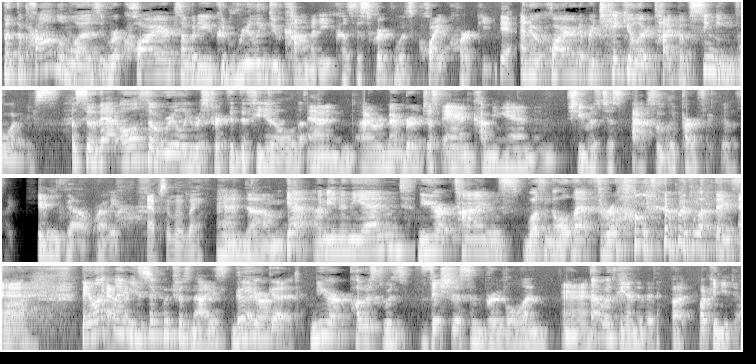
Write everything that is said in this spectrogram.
but the problem was it required somebody who could really do comedy because the script was quite quirky. Yeah. And it required a particular type of singing voice. So that also really restricted the field. And I remember just Ann coming in and she was just absolutely perfect. It was like, here you go, right? Absolutely. And um, yeah, I mean, in the end, New York Times wasn't all that thrilled with what they saw. Eh, they liked my music, which was nice. Good, New York, good. New York Post was vicious and brutal, and Eh. that was the end of it. But what can you do?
